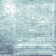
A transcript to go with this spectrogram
That's it.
